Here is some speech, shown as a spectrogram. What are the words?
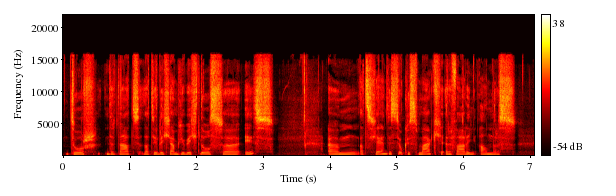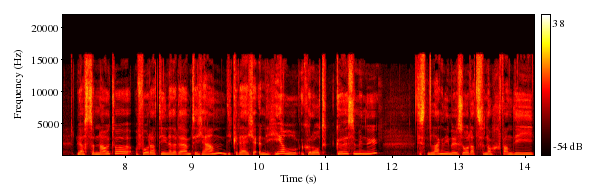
door inderdaad dat je lichaam gewichtloos uh, is. Um, dat schijnt, is ook je smaakervaring anders. Nu, astronauten, voordat die naar de ruimte gaan, die krijgen een heel groot keuzemenu. Het is lang niet meer zo dat ze nog van die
